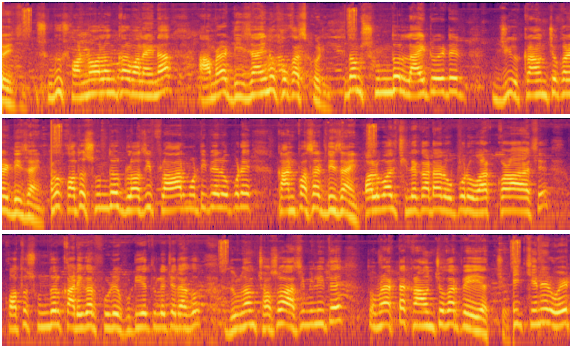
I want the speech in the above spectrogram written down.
হয়েছি। শুধু স্বর্ণ অলঙ্কার বানাই না, আমরা ডিজাইনও ফোকাস করি। একদম সুন্দর লাইট ওয়েটের ক্রাউন চোকারের ডিজাইন দেখো কত সুন্দর গ্লসি ফ্লাওয়ার মোটিভের ওপরে কানপাসার ডিজাইন বল বল ছিলে কাটার ওপর ওয়ার্ক করা আছে। কত সুন্দর কারিগর ফুটে ফুটিয়ে তুলেছে, দেখো। দুর্গাম ছশো আশি মিলিতে তোমরা একটা ক্রাউন চোকার পেয়ে যাচ্ছ। এই চেনের ওয়েট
